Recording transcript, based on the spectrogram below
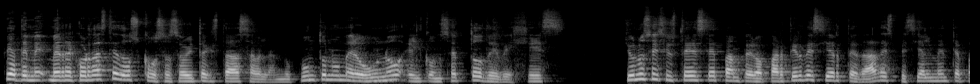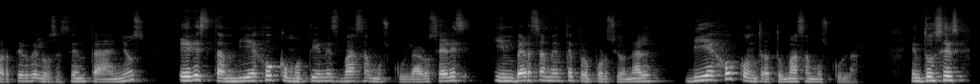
Fíjate, me, me recordaste dos cosas ahorita que estabas hablando. Punto número uno, el concepto de vejez. Yo no sé si ustedes sepan, pero a partir de cierta edad, especialmente a partir de los 60 años, eres tan viejo como tienes masa muscular, o sea, eres inversamente proporcional viejo contra tu masa muscular. Entonces,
